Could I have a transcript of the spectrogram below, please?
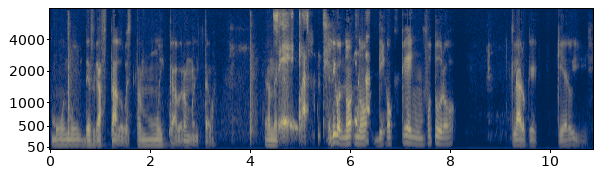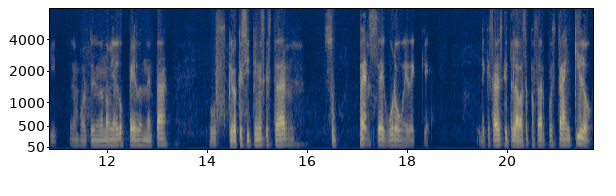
muy, muy desgastado, está muy cabrón ahorita, güey. Sí, bastante. Digo, no, no, digo que en un futuro, claro que quiero y si a lo mejor tener una novia algo, pero neta, uff, creo que sí tienes que estar súper seguro, güey, de que, de que sabes que te la vas a pasar, pues tranquilo,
